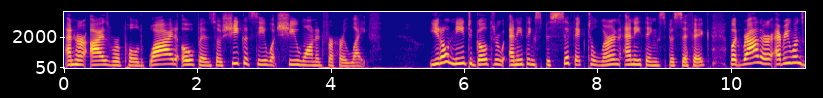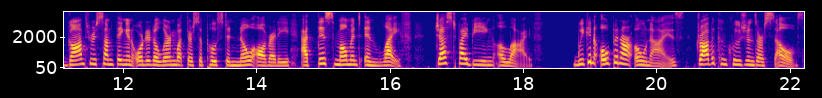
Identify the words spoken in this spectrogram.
and her eyes were pulled wide open so she could see what she wanted for her life. You don't need to go through anything specific to learn anything specific, but rather, everyone's gone through something in order to learn what they're supposed to know already at this moment in life, just by being alive. We can open our own eyes, draw the conclusions ourselves.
